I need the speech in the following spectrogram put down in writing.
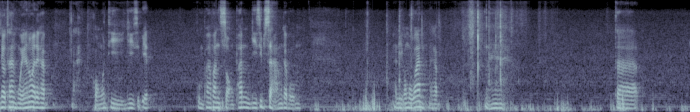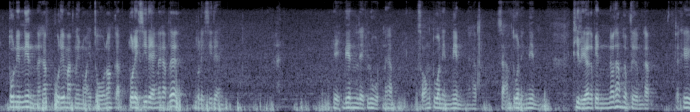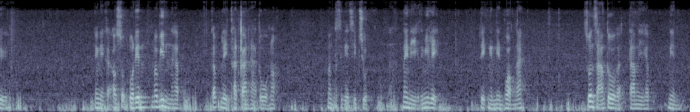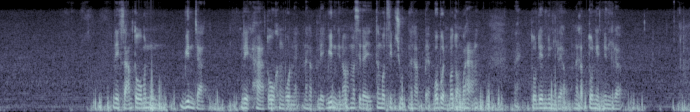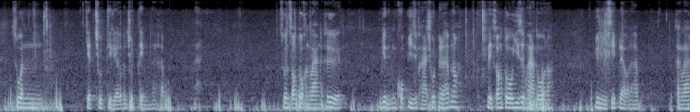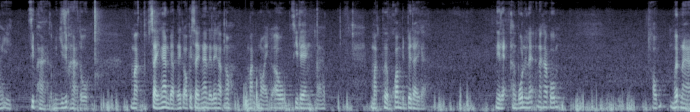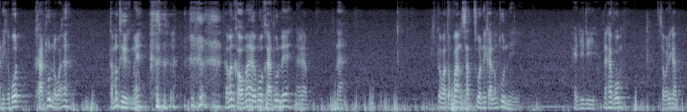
แนวทางหวยฮานอยนะครับ ของวันที่ 21 กุมภาพันธ์ 2023 ครับผม อันนี้ของหมู่บ้านนะครับนะถ้าตัวเน้นๆนะครับ ผู้ได้มักหน่อยๆตัวเนาะกับตัวเหล็กสีแดงนะครับเด้อตัวเหล็กสีแดง เหล็กเด่นเหล็กลูดนะครับสองตัวเน้นๆนะครับสามตัวเน้นๆที่เหลือก็เป็นแนวทางเพิ่มเติมครับก็คือ อย่างนี้ก็เอาส่วนตัวเด่นมาวินนะครับ กับเหล็กขัดการหาตัวเนาะมันก็สิเดสิบชุดในนี้ก็จะมีเหล็กเหล็กเนียนๆพร้อมนะ ส่วนสามตัวก็ตามนี้ครับเนียนเหล็กสามตัวมันวิ่นจากเหล็กหาตัวข้างบนเนี่ยนะครับเหล็กวินเนี่ยเนาะมันสิได้ทั้งหมดสิบชุดนะครับแบบบ่เบิ่นบ่ต้องบ่หาม ตัวเด่นอยู่นี่แล้วนะครับ ตัวเนียนอยู่นี่แล้ว ส่วนเจ็ดชุดที่เหลือก็เป็นชุดเต็มนะครับ ส่วนสองตัวข้างล่างก็คือวินมันครบ25ชุดนะครับเนาะเหล็กสองตัว25ตัวเนาะอยู่นี่ซิปแล้วนะครับ ข้างล่างอีก15ก็เป็น25ตัวมักใส่งานแบบไหนก็เอาไปใส่งานได้เลยครับเนาะมักหน่อยก็เอาสีแดงนะครับ มักเพิ่มความเป็นไปได้ก็นี่แหละข้างบนนี่แหละนะครับ ผม เอาเมื่อหนานี่ก็บดขาดทุนหรอวะถ้ามันถือไหมถ้ามันเข่ามากก็พวกขาดทุนเด้นะครับ นะ แต่ว่าต้องว่างสัดส่วนในการลงทุนให้ให้ดีๆนะครับผม สวัสดีครับ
